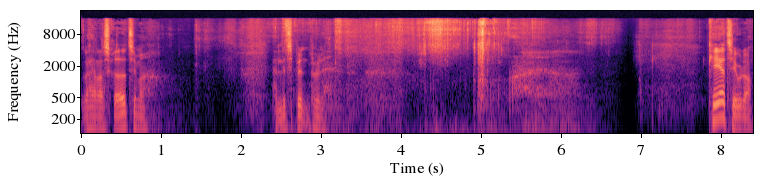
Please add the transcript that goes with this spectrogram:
hvad han har skrevet til mig. Jeg er lidt spændt på det. Kære Theodor,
